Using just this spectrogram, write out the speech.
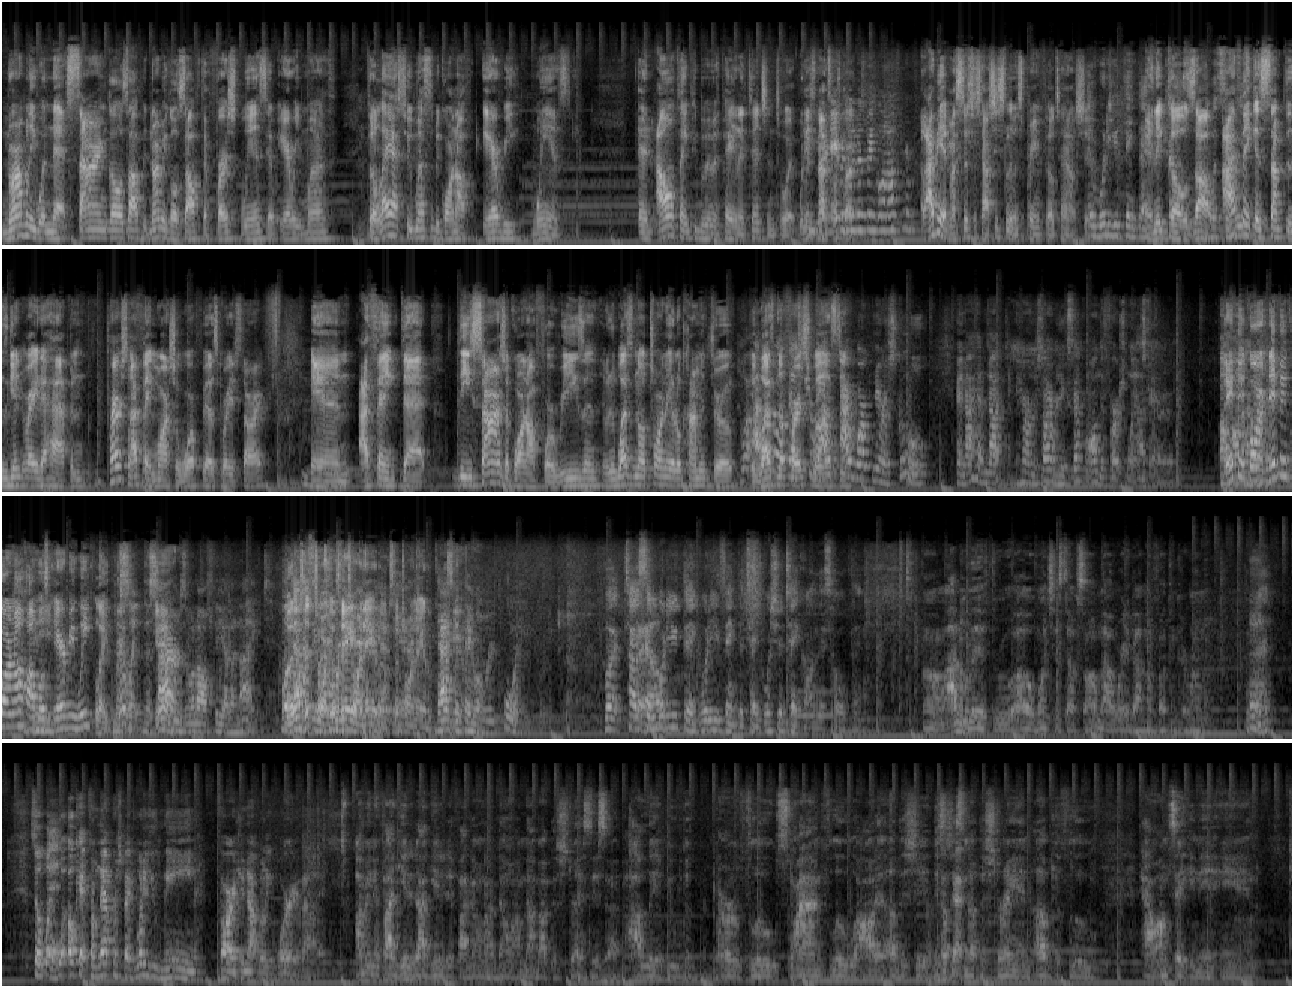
Normally, when that siren goes off, it normally goes off the first Wednesday of every month. For the last two months, it's been going off every Wednesday. And I don't think people have been paying attention to it when it's not supposed to. Has been going off here? I be at my sister's house. She still lives in Springfield Township. And what do you think that's and it because goes off. What's the I think reason? it's something's getting ready to happen. Personally, I think martial warfare is going to start, and I think that these sirens are going off for a reason. It wasn't no tornado coming through. Well, it wasn't the first true. I- Wednesday. I, work near a school, and I have not heard the sirens except on the first Wednesday. heard. Uh, they've been going. They've been going off almost The- every week lately. Really? The Yeah. sirens went off the other night. Well, Well, it was, that a, tor- a it was a tornado. tornado. Yeah, It was a tornado. That's Yeah. what they were reporting. But Tyson, Well- what do you think? What do you think the take? What's your take on this whole thing? Um, I done lived through a whole bunch of stuff, so I'm not worried about no fucking corona. Okay. So, what, what- okay, from that perspective, what do you mean, far as you're not really worried about it? I mean, if I get it, I get it. If I don't, I don't. I'm not about to stress. It's uh, I lived through the bird flu, swine flu, all that other shit. This is just another strand of the flu. How I'm taking it, and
